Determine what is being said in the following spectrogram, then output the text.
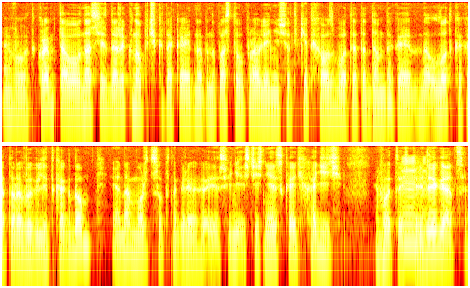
Вот. Кроме того, у нас есть даже кнопочка такая на, на посту управления. Все-таки это хаусбот, это дом такая лодка, которая выглядит как дом, и она может, собственно говоря, стесняясь сказать, ходить. Вот, то есть Мгм. передвигаться.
